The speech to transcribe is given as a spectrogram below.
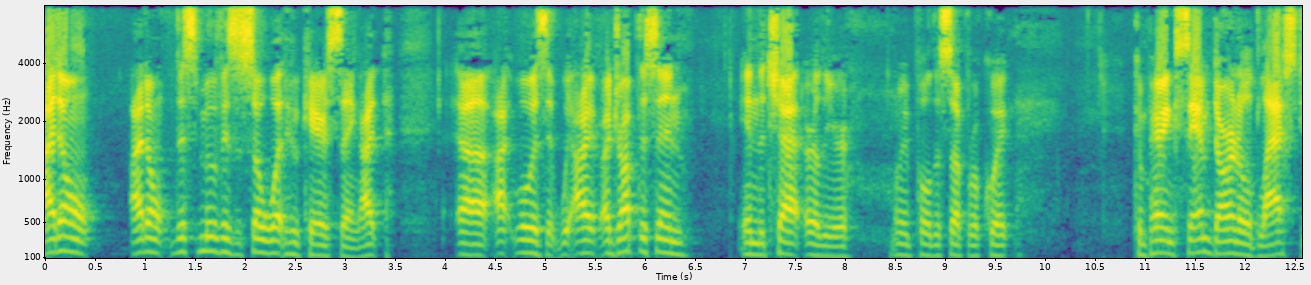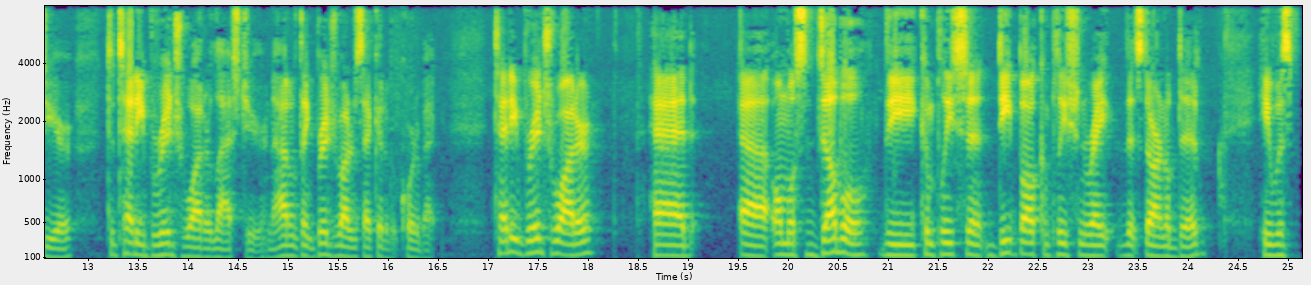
I don't I don't. This move is a so what who cares thing. I, uh, I what was it? I I dropped this in in the chat earlier. Let me pull this up real quick. Comparing Sam Darnold last year to Teddy Bridgewater last year. Now I don't think Bridgewater's that good of a quarterback. Teddy Bridgewater had uh, almost double the completion deep ball completion rate that Darnold did. He was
